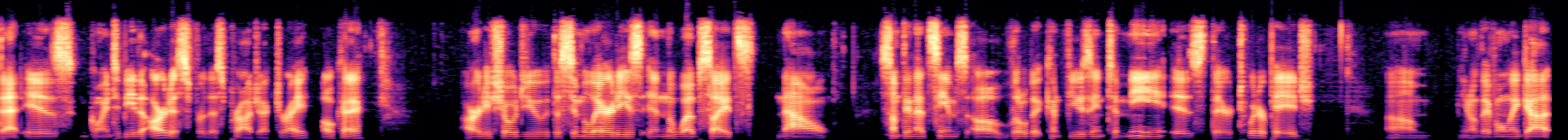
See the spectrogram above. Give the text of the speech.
That is going to be the artist for this project, right? Okay. I already showed you the similarities in the websites. Now, something that seems a little bit confusing to me is their Twitter page. Um, you know, they've only got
